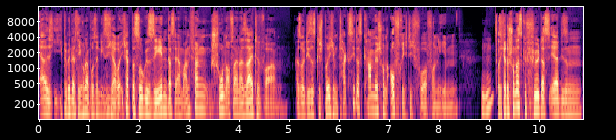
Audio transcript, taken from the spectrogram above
Also ich bin mir das nicht hundertprozentig sicher, aber ich habe das so gesehen, dass er am Anfang schon auf seiner Seite war. Also dieses Gespräch im Taxi, das kam mir schon aufrichtig vor von ihm. Mhm. Also ich hatte schon das Gefühl, dass er diesen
